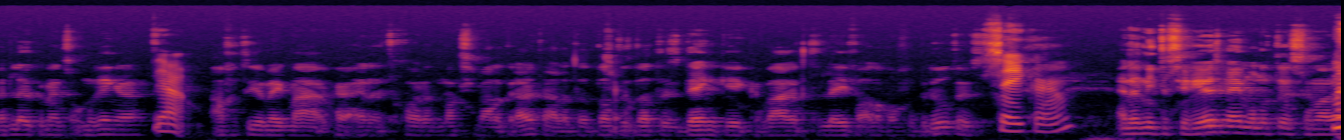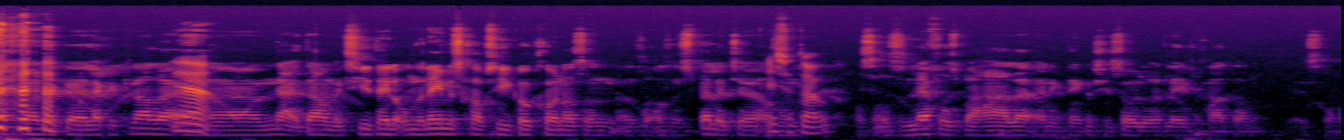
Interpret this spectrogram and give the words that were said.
met leuke mensen omringen. Ja, Avontuur meemaken en het gewoon het maximale eruit halen. Dat, dat, dat is denk ik waar het leven allemaal voor bedoeld is. zeker. En dat niet te serieus nemen ondertussen, maar wel gewoon lekker, lekker knallen. Ja. En eh, nou, daarom, ik zie het hele ondernemerschap zie ik ook gewoon als een, als, als een spelletje. Als Is een, het ook. als, als levels behalen. En ik denk als je zo door het leven gaat, dan is dat,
